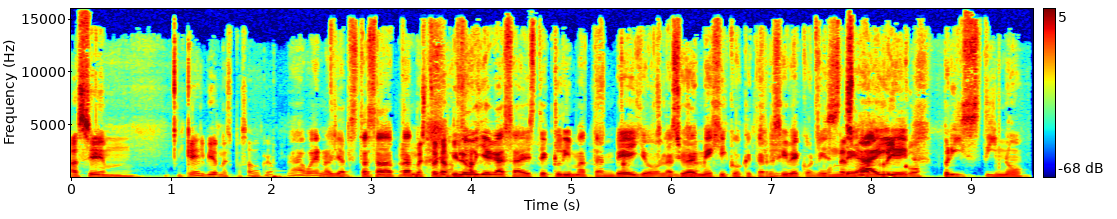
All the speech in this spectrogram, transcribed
hace, mm, ¿qué? El viernes pasado creo. Ah, bueno, ya te estás adaptando. Me estoy Y luego adaptando. llegas a este clima tan bello, la sí, Ciudad de. México que te recibe con este aire rico. prístino.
